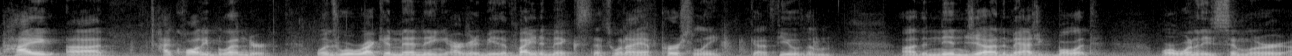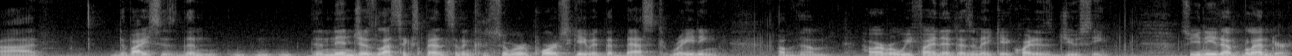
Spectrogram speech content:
high, uh, high quality blender. Ones we're recommending are going to be the Vitamix. That's one I have personally. Got a few of them. Uh, the Ninja, the Magic Bullet, or one of these similar uh, devices. The, the Ninja is less expensive, and Consumer Reports gave it the best rating of them. However, we find that doesn't make it quite as juicy. So you need a blender.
